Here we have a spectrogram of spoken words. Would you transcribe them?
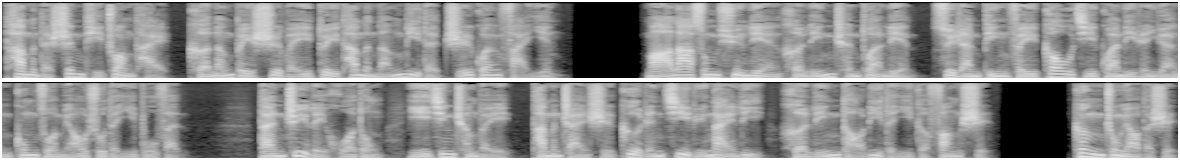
他们的身体状态可能被视为对他们能力的直观反应。马拉松训练和凌晨锻炼虽然并非高级管理人员工作描述的一部分，但这类活动已经成为他们展示个人纪律、耐力和领导力的一个方式。更重要的是，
